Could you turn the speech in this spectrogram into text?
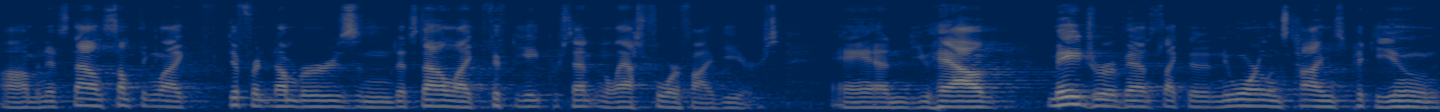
Um, and it's down something like different numbers, and it's down like 58% in the last four or five years. And you have major events like the New Orleans Times Picayune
